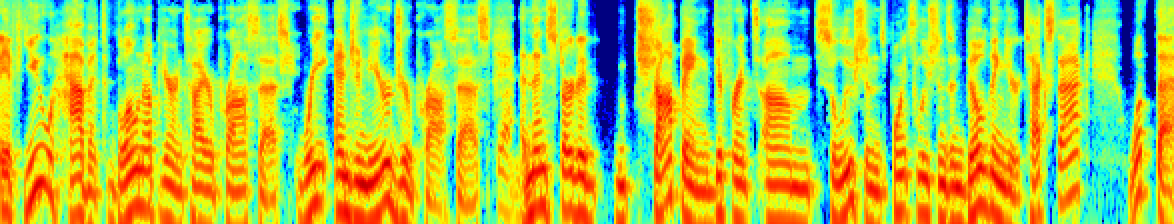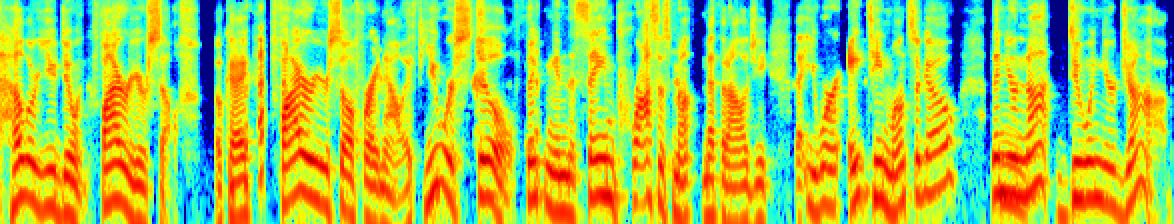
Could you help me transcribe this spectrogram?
if you haven't blown up your entire process re-engineered your process Yeah. and then started shopping different um, solutions, point solutions, and building your tech stack, what the hell are you doing? Fire yourself. Okay. Fire yourself right now. If you were still thinking in the same process me- methodology that you were 18 months ago, then you're Mm. not doing your job.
